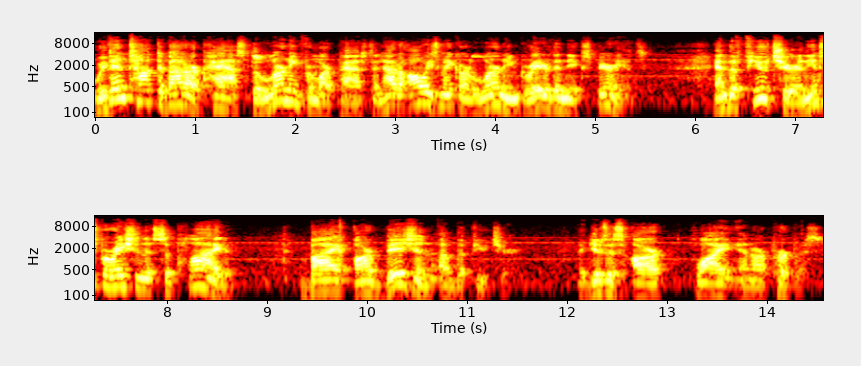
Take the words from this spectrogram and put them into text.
We then talked about our past, the learning from our past, and how to always make our learning greater than the experience. And the future and the inspiration that's supplied by our vision of the future that gives us our why and our purpose.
